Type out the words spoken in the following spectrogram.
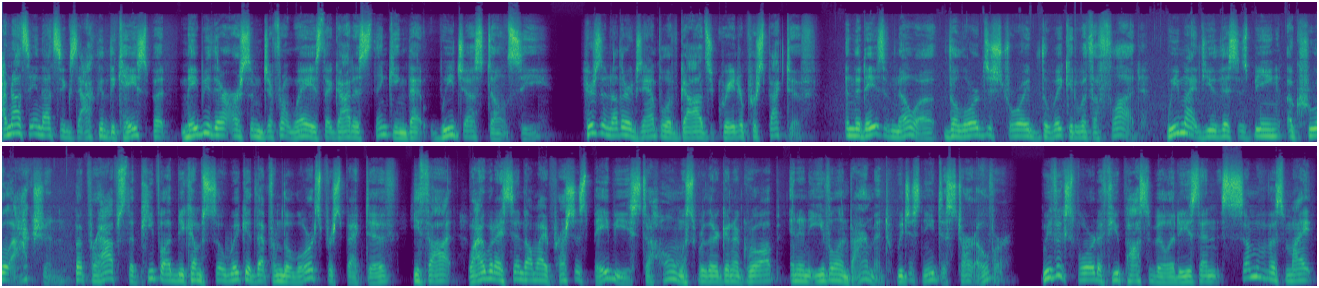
I'm not saying that's exactly the case, but maybe there are some different ways that God is thinking that we just don't see. Here's another example of God's greater perspective. In the days of Noah, the Lord destroyed the wicked with a flood. We might view this as being a cruel action, but perhaps the people had become so wicked that from the Lord's perspective, he thought, why would I send all my precious babies to homes where they're going to grow up in an evil environment? We just need to start over. We've explored a few possibilities, and some of us might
